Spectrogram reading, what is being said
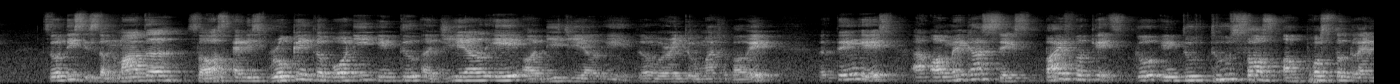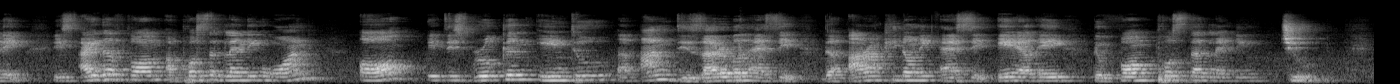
So this is the mother source and it's broken the body into a GLA or DGLA. Don't worry too much about it. The thing is, uh, omega-6 bifurcates go into two sources of prostaglandin. It's either form a prostaglandin 1 or it is broken into an undesirable acid, the arachidonic acid, ALA, to form prostaglandin 2.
